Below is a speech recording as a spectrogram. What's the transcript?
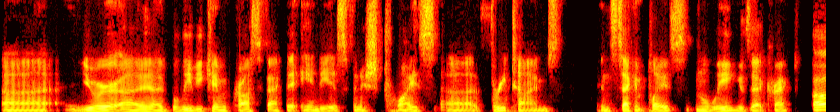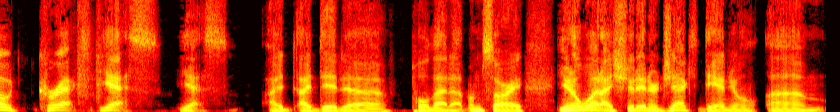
Uh, you were, uh, I believe, you came across the fact that Andy has finished twice, uh, three times in second place in the league. Is that correct? Oh, correct. Yes. Yes. I I did uh pull that up. I'm sorry. You know what? I should interject, Daniel. Um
